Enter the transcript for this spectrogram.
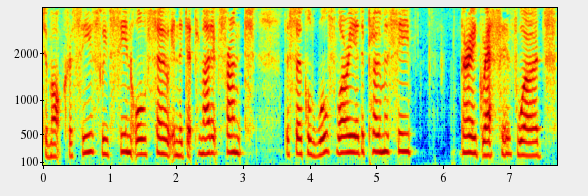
democracies. We've seen also in the diplomatic front the so called wolf warrior diplomacy, very aggressive words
